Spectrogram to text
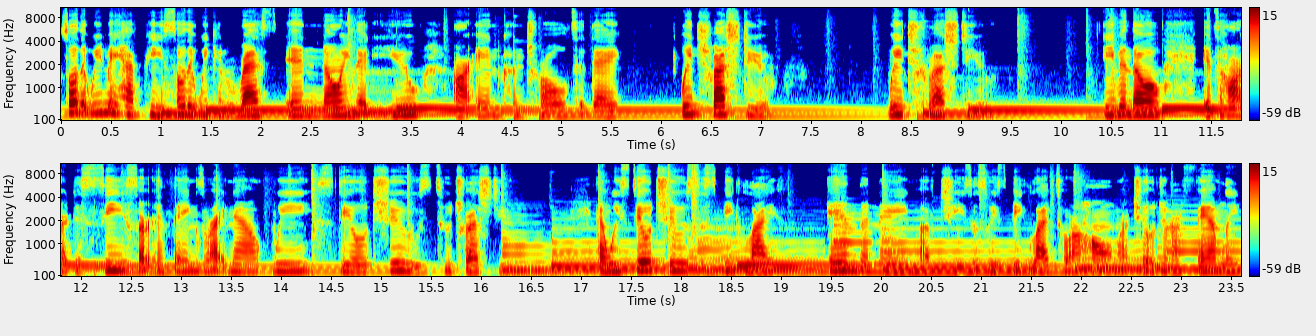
so that we may have peace, so that we can rest in knowing that you are in control today. We trust you. We trust you. Even though it's hard to see certain things right now, we still choose to trust you. And we still choose to speak life in the name of Jesus. We speak life to our home, our children, our family,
